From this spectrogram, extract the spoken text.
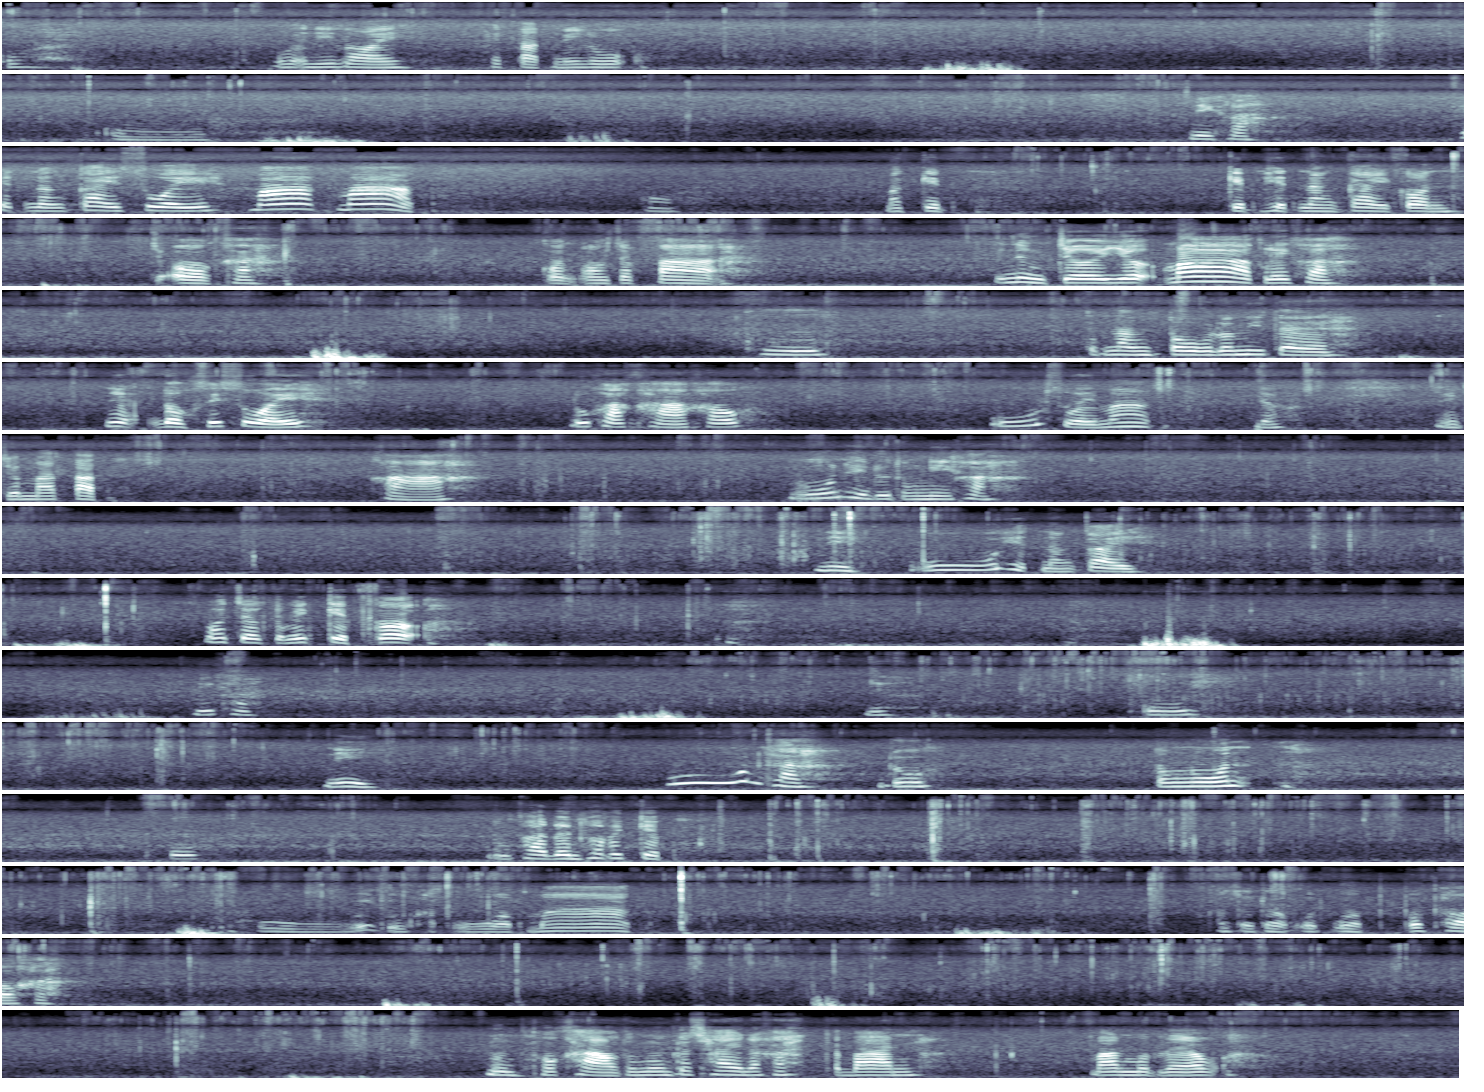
โอ้โอ้ยอันนี้รอยใครตัดไม่รู้ โอ้นี่ค่ะเห็ดหนังไก่สวยมากมากโอ้ มาเก็บ เก็บเห็ดหนังไก่ก่อนจะออกค่ะ ก่อนออกจากป่าที่หนึ่งเจอเยอะมากเลยค่ะ คือกำลังโตแล้วมีแต่ เนี่ยดอกสวยๆดูขาขาเขาอู้สวยมาก เดี๋ยวเดี๋ยวจะมาตัดขา นู้นให้ดูตรงนี้ค่ะ นี่อู้เห็ดหนังไก่ว่าจะไม่เก็บก็ นี่ค่ะเดี๋ยวอุ้ยนี่นู้นค่ะ ดู ตรงนู้นโอ้หนูพาเดินเข้าไปเก็บ โอ้โหดูค่ะอวบมาก เอาแต่ดอกอวบๆพอๆค่ะนุ่นขาวๆตรงนู้นก็ใช่นะคะ แต่บาน บานหมดแล้ว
